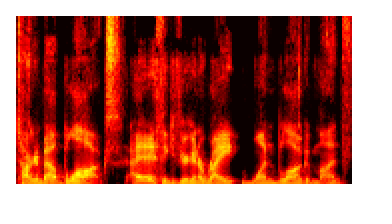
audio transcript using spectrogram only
talking about blogs, I, I think if you're going to write one blog a month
